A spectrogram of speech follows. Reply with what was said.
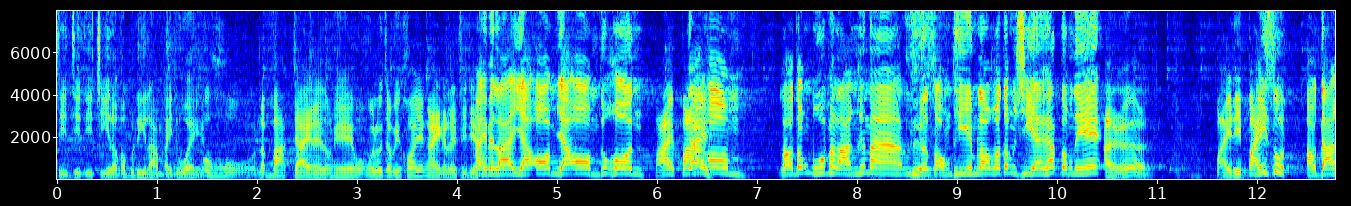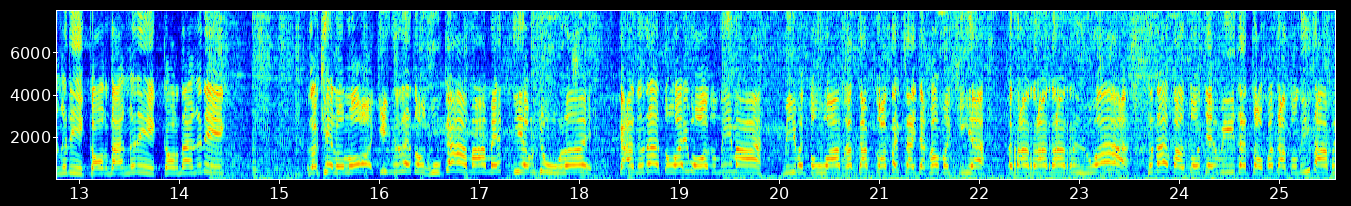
CGDG แล้วก็บุรีรัมย์ไปด้วย โอ้โหลำบากใจเลยตรงนี้ ผมไม่รู้จะวิเคราะห์ยังไงกันเลยทีเดียว ไม่เป็นไร อย่าออม อย่าออมทุกคน ไปไป อย่าออม เราต้องบูทพลังขึ้นมา เหลือ 2 ทีมเราก็ต้องเชียร์ครับตรงนี้ เออ ไปดิ ไปให้สุด เอาดังขึ้นอีกกองดังขึ้นอีกกองดังขึ้นอีก แล้วเคโลโลยิงทางด้านตัวคูก้ามาเม็ดเดียวอยู่เลยการทางด้านตัวไอวอลตรงนี้มา มีประตูวาร์ปครับจำกอนตั้งใจจะเข้ามาเคลียร์ราราราหรือว่าทางด้านฝั่งตัวเจวีจะจบอันดับตรงนี้ตามไป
